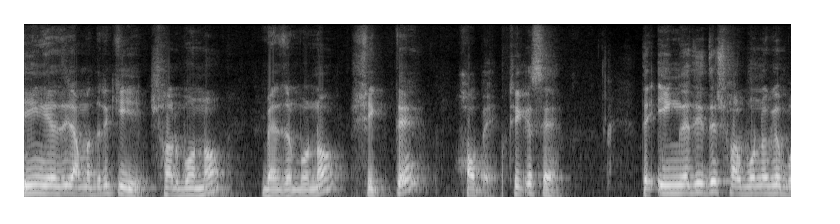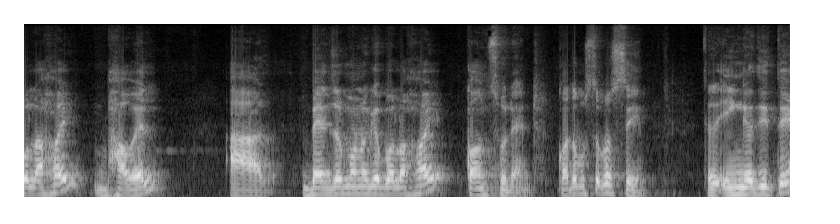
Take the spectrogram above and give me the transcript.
ইংরেজি আমাদের কি? সর্বর্ণ ব্যঞ্জনবর্ণ শিখতে হবে, ঠিক আছে? তো ইংরেজিতে সর্বর্ণকে বলা হয় ভাওয়েল আর ব্যঞ্জনবর্ণকে বলা হয় কনসোনেন্ট কথা বুঝতে পারছি? তাহলে ইংরেজিতে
